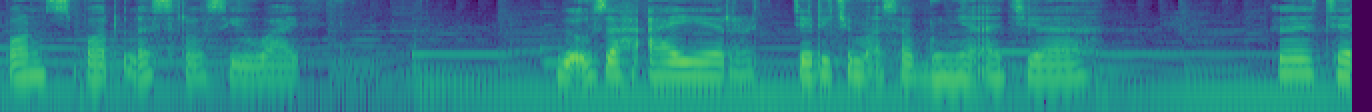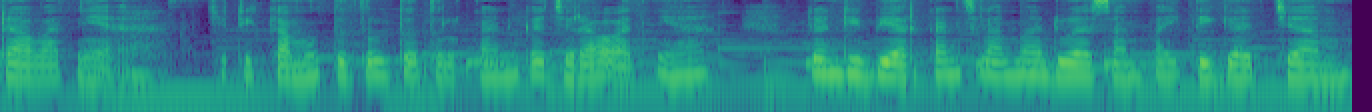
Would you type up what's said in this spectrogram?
Pond's Spotless Rosy White. Gak usah air, jadi cuma sabunnya aja ke jerawatnya. Jadi kamu tutul-tutulkan ke jerawatnya dan dibiarkan selama 2-3 jam.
